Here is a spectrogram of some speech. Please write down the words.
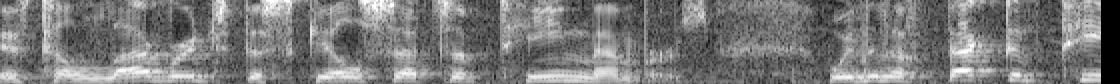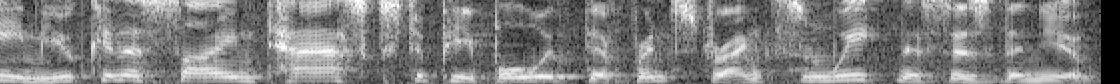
is to leverage the skill sets of team members. With an effective team, you can assign tasks to people with different strengths and weaknesses than you.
